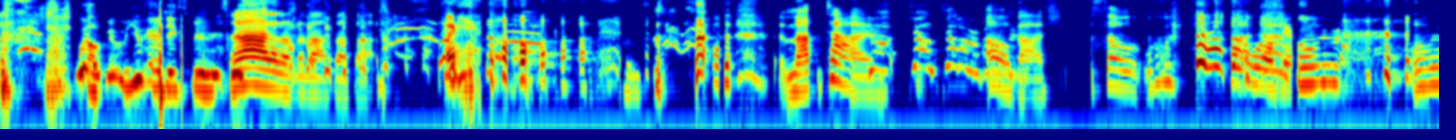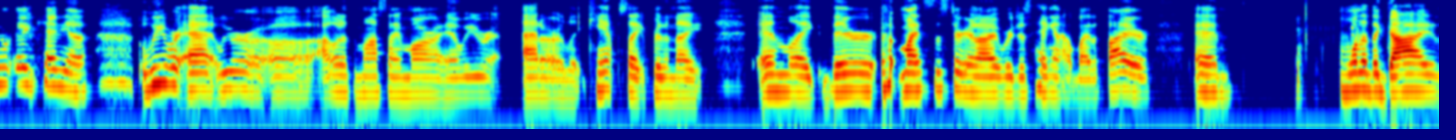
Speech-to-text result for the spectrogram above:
well, remember, you had the experience. with- Ah, da, da, da, da, da, da. Not the time. Tell, tell, tell her about Oh that. gosh. So The world there. when we were when we were in Kenya, we were at we were uh out at the Masai Mara and we were at our like campsite for the night. And like there my sister and I were just hanging out by the fire and one of the guys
